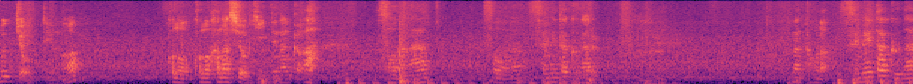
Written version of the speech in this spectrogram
仏教っていうのは？このこの話を聞いてなんかあそうだな。そうだな。責めたくなるなんかほら責めたくなる。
